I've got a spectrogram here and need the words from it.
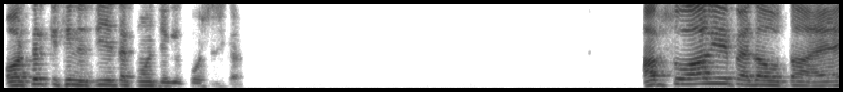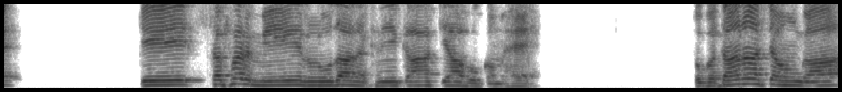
اور پھر کسی نتیجے تک پہنچنے کی کوشش کرتے ہیں اب سوال یہ پیدا ہوتا ہے کہ سفر میں روزہ رکھنے کا کیا حکم ہے؟ تو بتانا چاہوں گا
